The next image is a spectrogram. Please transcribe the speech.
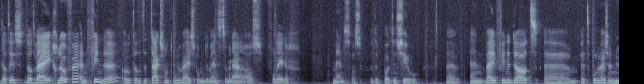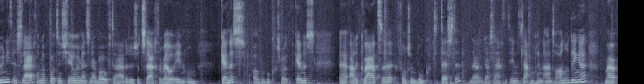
Dat is dat wij geloven en vinden ook dat het de taak is van het onderwijs om de mens te benaderen als volledig mens, als het potentieel. Eh, en wij vinden dat ehm, het onderwijs er nu niet in slaagt om dat potentieel in mensen naar boven te halen. Dus het slaagt er wel in om kennis, over boek gesproken, kennis eh, adequaat eh, volgens een boek te testen. Daar, daar slaagt het in. Het slaagt nog in een aantal andere dingen. Maar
